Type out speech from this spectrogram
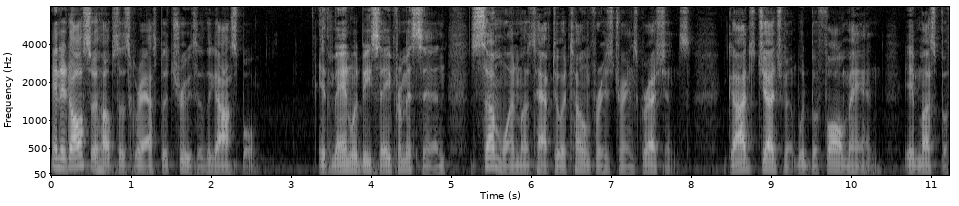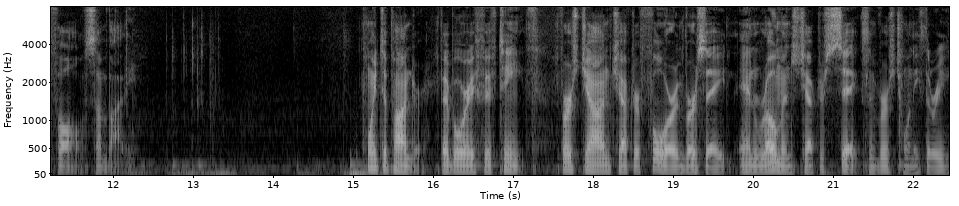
and it also helps us grasp the truth of the gospel. If man would be saved from his sin, someone must have to atone for his transgressions. God's judgment would befall man, it must befall somebody. Point to ponder, February 15th. 1 John chapter 4 and verse 8 and Romans chapter 6 and verse 23.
